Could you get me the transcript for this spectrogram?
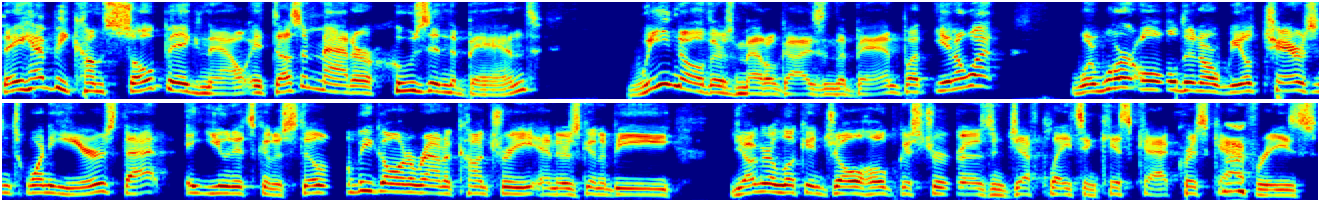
They have become so big now, it doesn't matter who's in the band. We know there's metal guys in the band, but you know what? When we're old in our wheelchairs in 20 years, that unit's going to still be going around a country, and there's going to be younger looking Joel Hoekstras and Jeff Plates and Kiss Cat, Chris hmm. Cafferys,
